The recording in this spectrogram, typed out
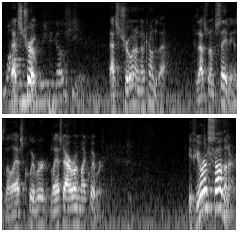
why That's true. we negotiate. That's true, and I'm going to come to that. Because that's what I'm saving, is the last quiver, last arrow in my quiver. If you're a southerner,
